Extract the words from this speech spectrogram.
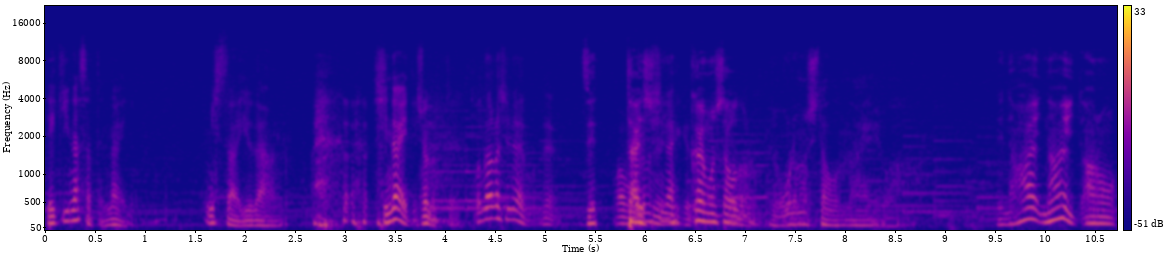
できなさってないの。ミスター油断。しないでしょだって。おならしないもんね。絶あ対しない。一回もしたことない。俺もしたことないわ。でないないあの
